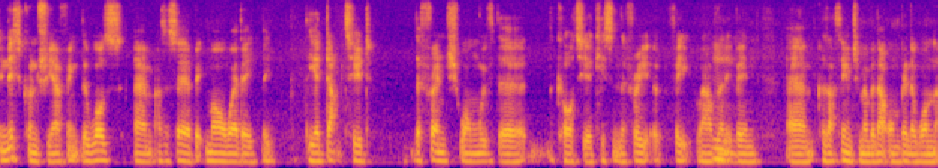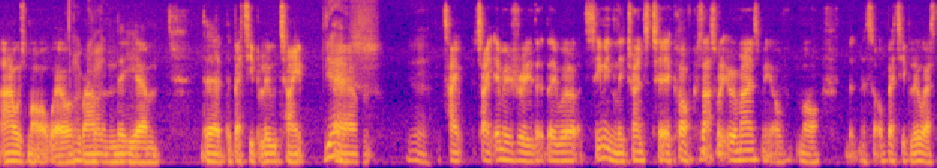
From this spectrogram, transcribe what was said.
in this country, I think there was, um, as I say, a bit more where they, they, they adapted the French one with the, the courtier kissing the free, feet rather than it being because I seem to remember that one being the one that I was more aware of Okay. rather than the um, the the Betty Blue type yes. yeah. type type imagery that they were seemingly trying to take off because that's what it reminds me of more the, the sort of Betty Blue as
